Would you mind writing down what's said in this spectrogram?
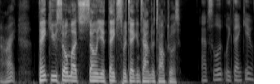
All right. Thank you so much, Sonya. Thanks for taking time to talk to us. Absolutely. Thank you.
